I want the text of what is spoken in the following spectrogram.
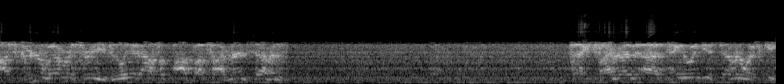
Oscar November 3, Juliet Alpha Papa, 597. Thanks, 5 Tango India 7 Whiskey.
